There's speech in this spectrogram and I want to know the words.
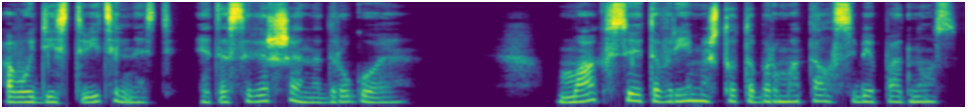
А вот действительность — это совершенно другое. Маг все это время что-то бормотал себе под нос,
